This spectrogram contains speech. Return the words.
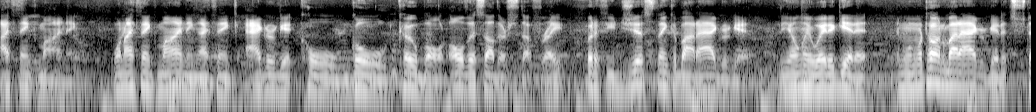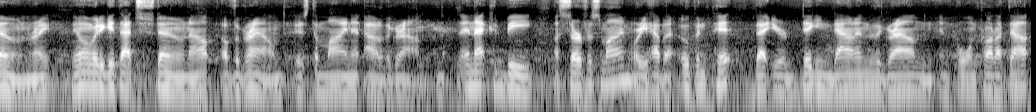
I think mining. When I think mining, I think aggregate coal, gold, cobalt, all this other stuff, right? But if you just think about aggregate, the only way to get it, and when we're talking about aggregate, it's stone, right? The only way to get that stone out of the ground is to mine it out of the ground. And that could be a surface mine where you have an open pit that you're digging down into the ground and, pulling product out,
